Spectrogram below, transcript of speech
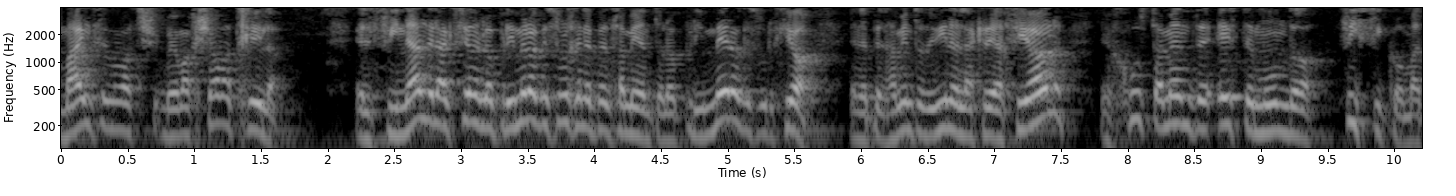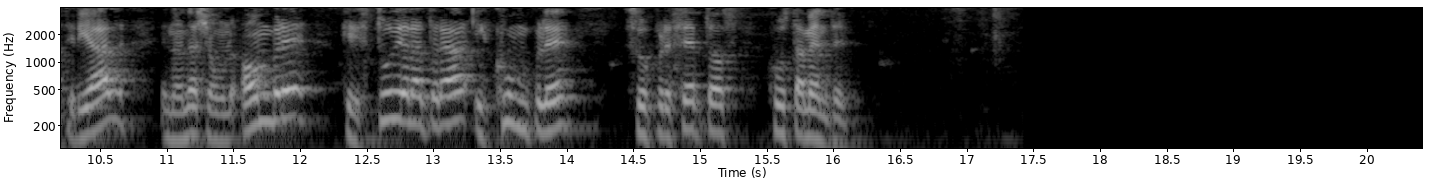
el final de la acción es lo primero que surge en el pensamiento. Lo primero que surgió en el pensamiento divino, en la creación, es justamente este mundo físico, material, en donde haya un hombre que estudia la Torah y cumple sus preceptos justamente.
